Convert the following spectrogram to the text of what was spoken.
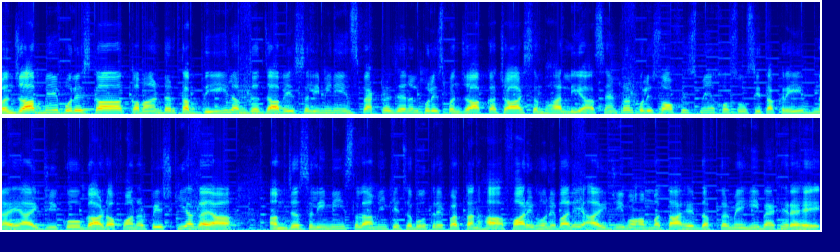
پنجاب میں پولیس کا کمانڈر تبدیل، امجد جاوید سلیمی نے انسپیکٹر جنرل پولیس پنجاب کا چارج سنبھال لیا۔ سینٹرل پولیس آفس میں خصوصی تقریب، نئے آئی جی کو گارڈ آف آنر پیش کیا گیا۔ امجد سلیمی سلامی کے چبوترے پر تنہا۔ فارغ ہونے والے آئی جی محمد طاہر دفتر میں ہی بیٹھے رہے۔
